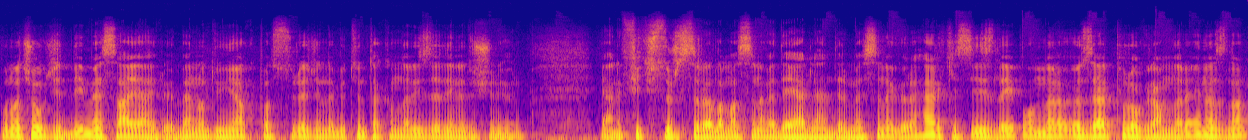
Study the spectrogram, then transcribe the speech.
buna çok ciddi mesai ayırıyor. Ben o Dünya Kupası sürecinde bütün takımları izlediğini düşünüyorum. Yani fikstür sıralamasına ve değerlendirmesine göre herkesi izleyip onlara özel programları en azından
